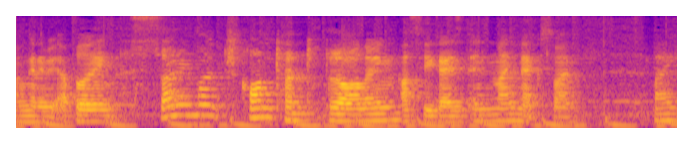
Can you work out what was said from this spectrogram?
I'm gonna be uploading so much content, darling. I'll see you guys in my next one. Bye.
